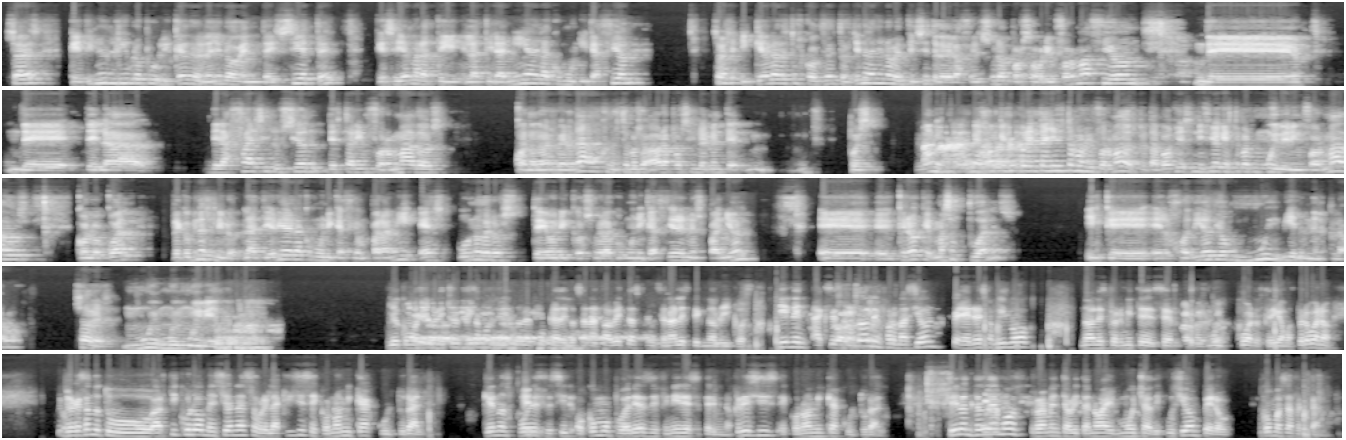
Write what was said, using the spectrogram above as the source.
¿sabes? Que tiene un libro publicado en el año 97 que se llama La, tiranía de la comunicación, ¿sabes? Y que habla de estos conceptos. Tiene el año 97 de la censura por sobreinformación, de, de la de la falsa ilusión de estar informados cuando no es verdad, cuando estamos ahora posiblemente, pues, mejor que hace 40 años estamos informados, pero tampoco significa que estemos muy bien informados, con lo cual recomiendo ese libro. La teoría de la comunicación, para mí, es uno de los teóricos sobre la comunicación en español, eh, eh, creo que más actuales y que el jodido dio muy bien en el clavo, ¿sabes? Muy, muy, muy bien. Yo, como siempre he dicho, estamos viviendo la época de los analfabetas funcionales tecnológicos. Tienen acceso a toda la información, pero eso mismo no les permite ser muy cuerdos, que digamos. Pero bueno, regresando a tu artículo, mencionas sobre la crisis económica cultural. ¿Qué nos puedes decir o cómo podrías definir ese término? Crisis económica cultural. Si lo entendemos, realmente ahorita no hay mucha difusión, pero ¿cómo está afectando?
